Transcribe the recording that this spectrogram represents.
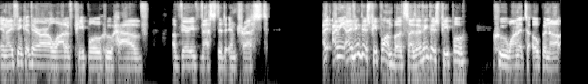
and I think there are a lot of people who have a very vested interest. I, I mean, I think there's people on both sides. I think there's people who want it to open up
